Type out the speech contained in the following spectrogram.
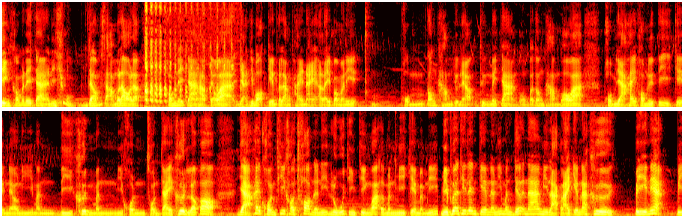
ริง ๆเขาไม่ได้จ้างอันนี้ผมย้ำสามเราแล้วเขาไม่ได้จ้างครับ แต่ว่าอย่างที่บอกเกมกำลังภายในอะไรประมาณนี้ ผมต้องทำอยู่แล้ว ถึงไม่จ้างผมก็ต้องทำเพราะว่าผมอยากให้คอมมูนิตี้เกมแนวนี้มันดีขึ้นมันมีคนสนใจขึ้น แล้วก็อยากให้คนที่เขาชอบแนวนี้รู้จริง ๆ ว่าเออมันมีเกมแบบนี้ มีเพื่อนที่เล่นเกมแนวนี้มันเยอะนะมีหลากหลายเกมนะคือ ปีเนี้ยปี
